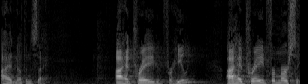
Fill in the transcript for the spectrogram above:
I had nothing to say. I had prayed for healing, I had prayed for mercy.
